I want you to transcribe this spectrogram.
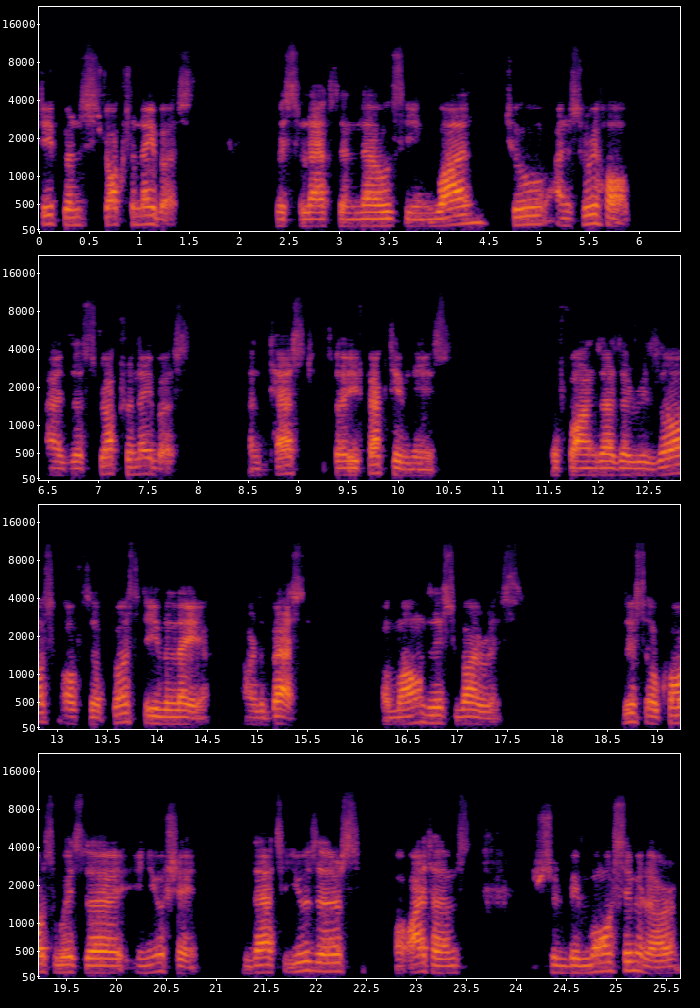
different structure neighbors, we select the nodes in 1, 2, and 3 hop as the structure neighbors and test the effectiveness. We find that the results of the first even layer are the best among these variants. This occurs with the intuition that users or items should be more similar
